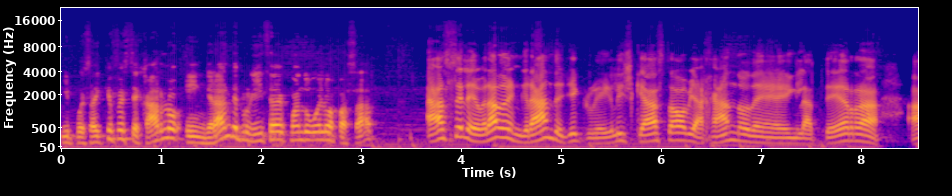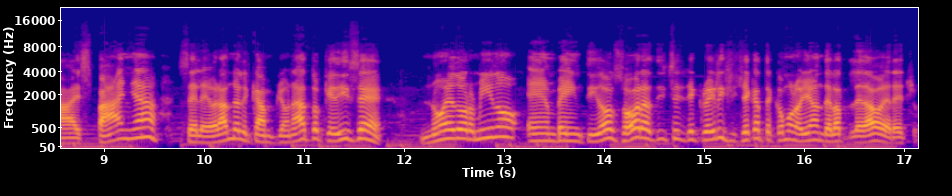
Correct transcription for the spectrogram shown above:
y pues hay que festejarlo en grande porque quién sabe cuándo vuelva a pasar. Ha celebrado en grande Jake Grealish que ha estado viajando de Inglaterra a España, celebrando el campeonato que dice, no he dormido en 22 horas, dice Jake Grealish, y chécate cómo lo llevan del le dado derecho.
